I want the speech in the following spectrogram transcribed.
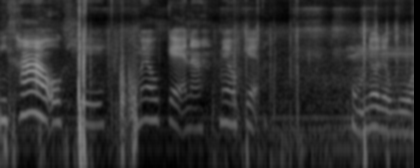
มีข้าวโอเค ผมไม่เอาแกะนะ ไม่เอาแกะ ผมเดี๋ยวเดี๋ยววัว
